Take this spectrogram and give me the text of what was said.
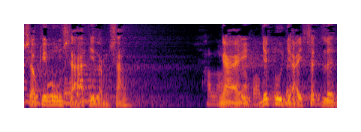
sau khi buông xả thì làm sao? Ngài nhấc túi giải sách lên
